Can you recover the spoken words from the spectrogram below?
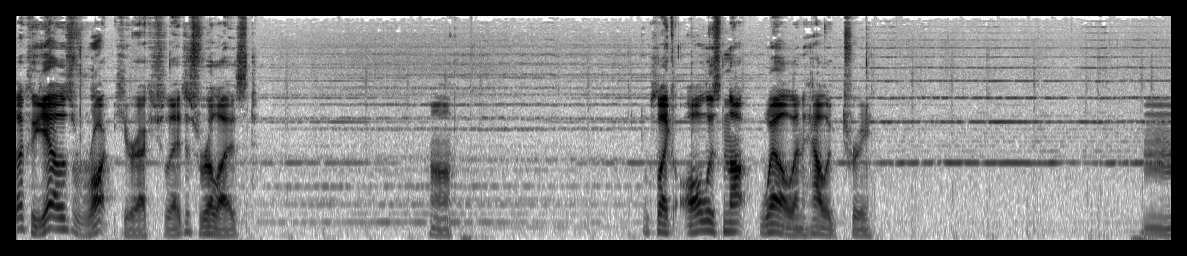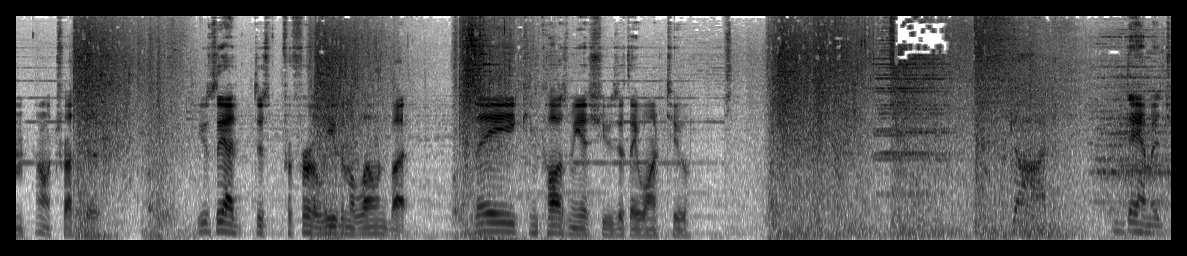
There's Actually, yeah, there's rot here, actually. I just realized. Huh. Looks like all is not well in Haligtree. Hmm, I don't trust this. Usually I'd just prefer to leave them alone, but they can cause me issues if they want to. God. Damage.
